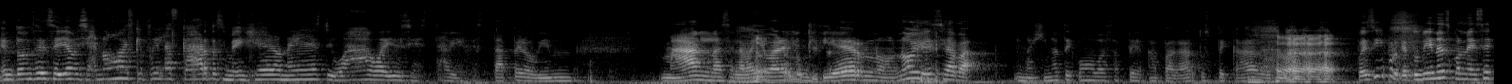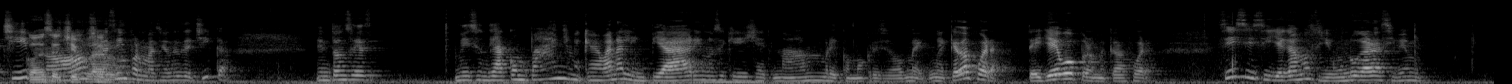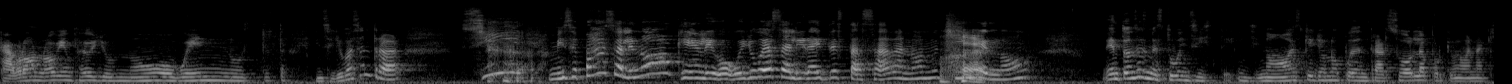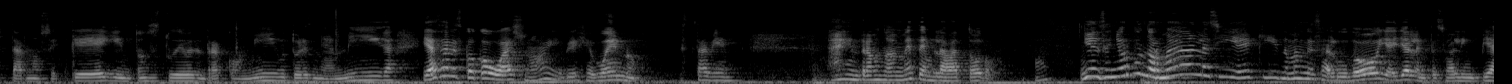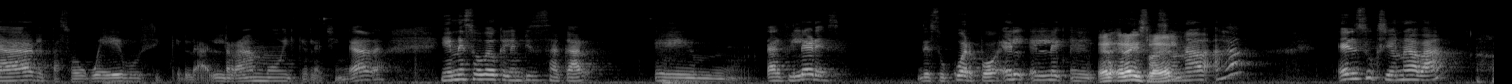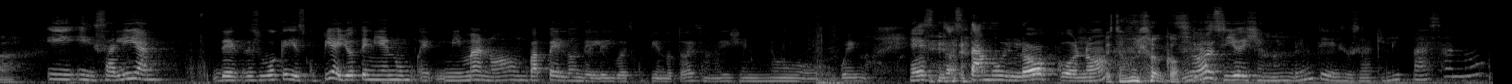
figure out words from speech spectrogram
Entonces ella me decía, no, es que fui a las cartas y me dijeron esto y guau, y yo decía, esta vieja está pero bien mala, se la va a llevar el infierno, ¿no? Y yo decía, va, imagínate cómo vas a, pagar tus pecados, ¿no? Pues sí, porque tú vienes con ese chip, Con ¿no? ese chip, con esa información desde chica. Entonces, me dice un día, acompáñame, que me van a limpiar y no sé qué. Y dije, no, hombre, ¿cómo creció? Me, me quedo afuera. Te llevo, pero me quedo afuera. Sí, sí, sí, llegamos y un lugar así bien cabrón, ¿no? Bien feo. Y yo, no, bueno, esto está... ¿En serio vas a entrar? Sí, me dice, pásale, no, ¿qué? Le digo, güey, yo voy a salir ahí destazada, no, no chingues, ¿no? Entonces me estuvo, insiste, insiste, no, es que yo no puedo entrar sola porque me van a quitar no sé qué, y entonces tú debes entrar conmigo, tú eres mi amiga. Ya sabes, Coco Wash, ¿no? Y dije, bueno, está bien. Ay, entramos, no, me temblaba todo. Y el señor, pues normal, así X, nada más me saludó y a ella la empezó a limpiar, le pasó huevos y que el ramo y que la chingada. Y en eso veo que le empieza a sacar eh, alfileres de su cuerpo. Él, él, eh, ¿Era- era Israel? succionaba- Ajá. Él succionaba Ajá. y, y salían de, de su boca y escupía. Yo tenía en, un- en mi mano un papel donde le iba escupiendo todo eso. ¿no? Y dije, no, bueno, esto está muy loco, ¿no? Está muy loco. No, sí, yo dije, no inventes, o sea, ¿qué le pasa, no?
